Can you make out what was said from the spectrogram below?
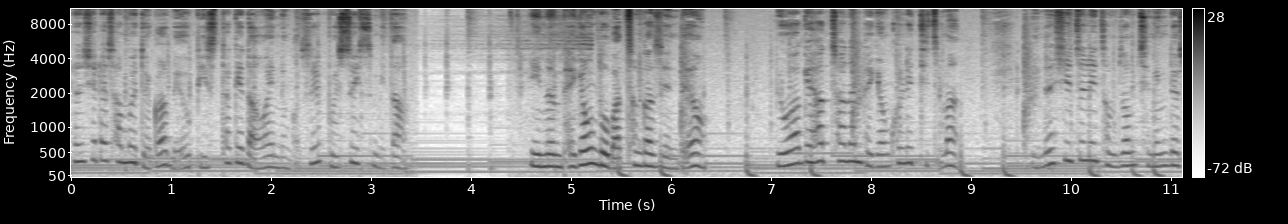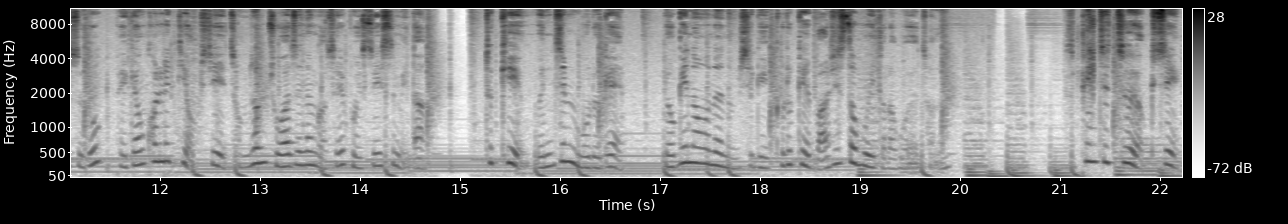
현실의 사물들과 매우 비슷하게 나와 있는 것을 볼 수 있습니다. 이는 배경도 마찬가지인데요. 묘하게 하찮은 배경 퀄리티지만 이는 시즌이 점점 진행될수록 배경 퀄리티 역시 점점 좋아지는 것을 볼 수 있습니다. 특히 왠진 모르게 여기 나오는 음식이 그렇게 맛있어 보이더라고요, 저는. 스핀치츠 역시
